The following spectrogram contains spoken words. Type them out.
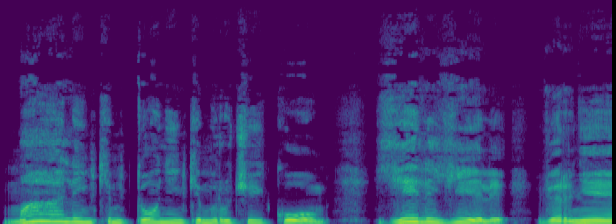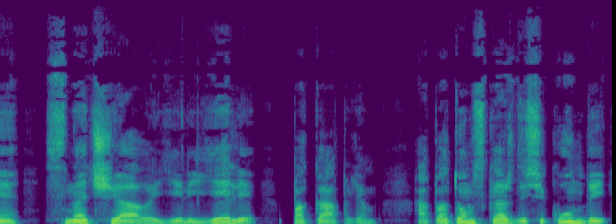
Маленьким тоненьким ручейком, еле-еле, вернее, сначала еле-еле, по каплям, а потом с каждой секундой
